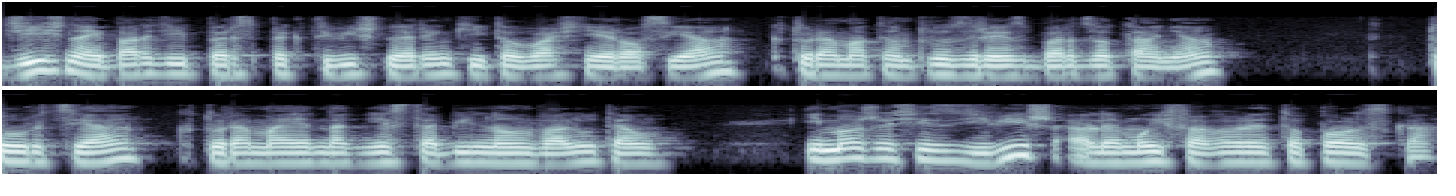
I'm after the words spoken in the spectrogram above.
Dziś najbardziej perspektywiczne rynki to właśnie Rosja, która ma ten plus, że jest bardzo tania, Turcja, która ma jednak niestabilną walutę i może się zdziwisz, ale mój faworyt to Polska,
